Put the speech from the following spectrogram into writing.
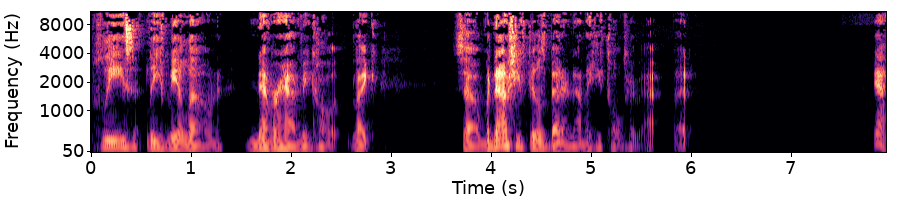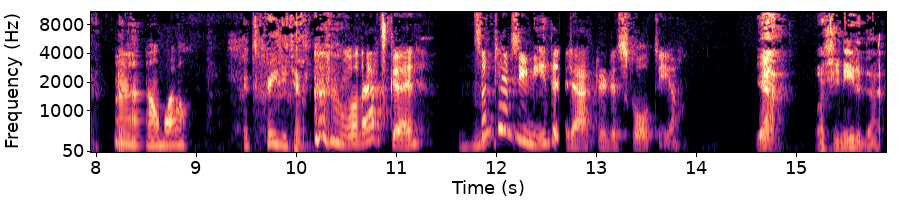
please leave me alone. Never have me call it like so, but now she feels better now that he told her that. But yeah, oh well, it's crazy town. well that's good. Mhm. Sometimes you need the doctor to scold you. Yeah. Well, she needed that.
